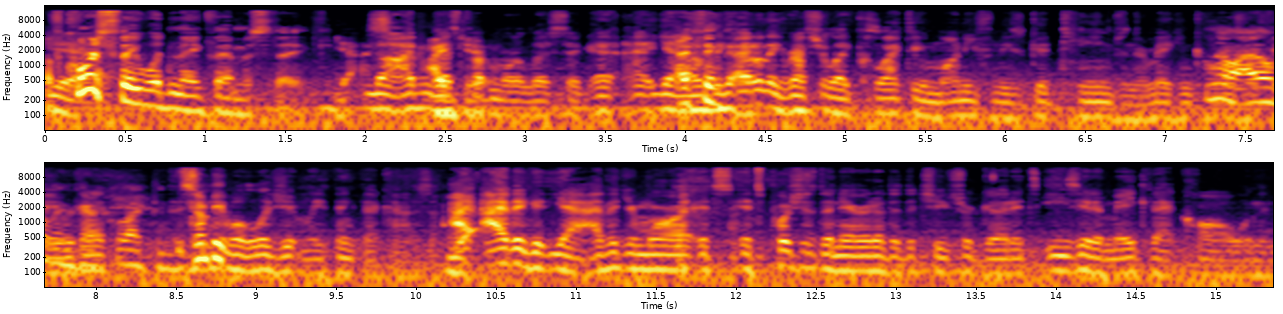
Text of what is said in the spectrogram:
of yeah. course they would make that mistake. Yes, No, I think that's do. probably more realistic. Uh, uh, yeah, I I, don't think think, I don't think refs are like collecting money from these good teams and they're making calls. No, in I don't think they're kinda- collecting. Some people legitimately think that kind of stuff. Yes. I, I think it. Yeah, I think you're more. It's it's pushes the narrative that the Chiefs are good. It's easy to make that call when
